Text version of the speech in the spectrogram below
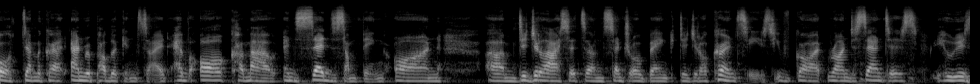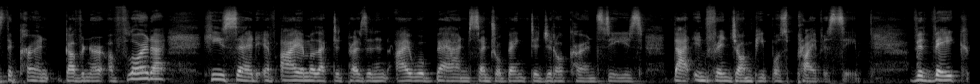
both Democrat and Republican side have all come out and said something on um, digital assets on central bank digital currencies. You've got Ron DeSantis, who is the current governor of Florida. He said, if I am elected president, I will ban central bank digital currencies that infringe on people's privacy. Vivek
